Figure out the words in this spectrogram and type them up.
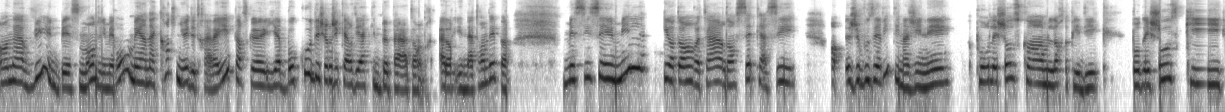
on a vu une baisse du numéro, mais on a continué de travailler parce qu'il y a beaucoup de chirurgies cardiaques qui ne peuvent pas attendre. Alors, ils n'attendaient pas. Mais si c'est 1000 qui sont en retard dans cette cas-ci, je vous invite à imaginer pour les choses comme l'orthopédique, pour des choses qui,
